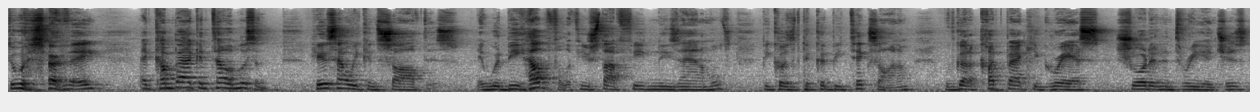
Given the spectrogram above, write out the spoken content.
Do a survey and come back and tell them, listen, here's how we can solve this. It would be helpful if you stop feeding these animals because there could be ticks on them. We've got to cut back your grass shorter than three inches.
